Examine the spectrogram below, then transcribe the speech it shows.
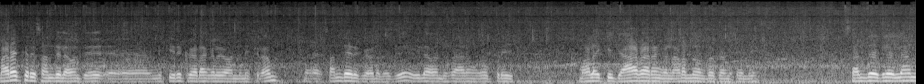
மறக்கிற சந்தையில் வந்து அஹ், இருக்கிற இடங்களில் வந்து நிற்கிறோம். சந்தை இருக்கிற இடத்துக்கு. இதில் வந்து சார் எப்படி மலைக்கு வியாபாரங்கள் நடந்து வந்திருக்குன்னு சொல்லி சந்தைகள் எல்லாம்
